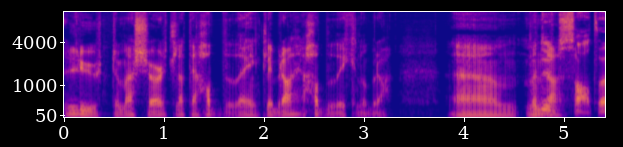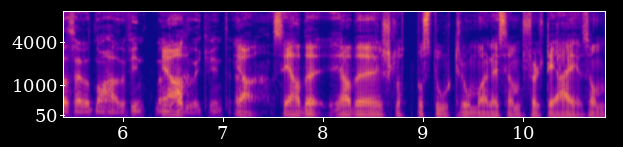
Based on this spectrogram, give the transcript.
lurte meg sjøl til at jeg hadde det egentlig bra. Jeg hadde det ikke noe bra. Um, men du da, sa til deg selv at nå har jeg det fint, men Ja. du hadde det ikke fint. ja, så jeg hadde, jeg hadde slått på stortromma, liksom, følte jeg, sånn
